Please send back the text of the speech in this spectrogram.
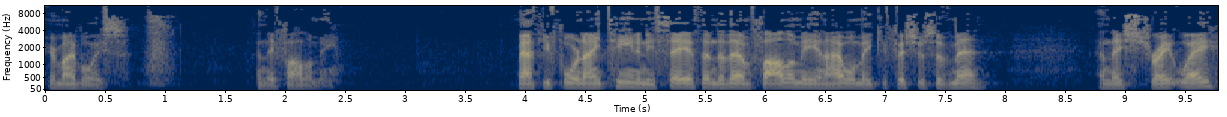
hear my voice, and they follow me. Matthew 4:19 and he saith unto them follow me and I will make you fishers of men. And they straightway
